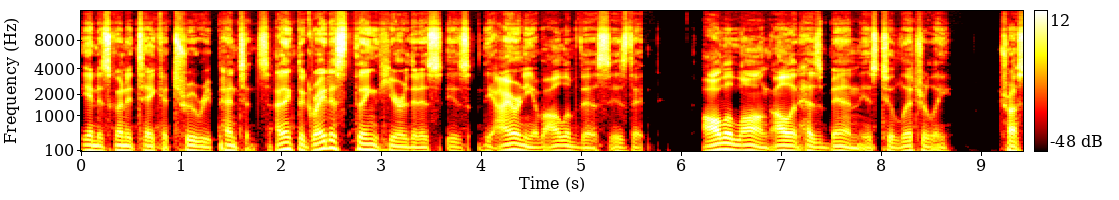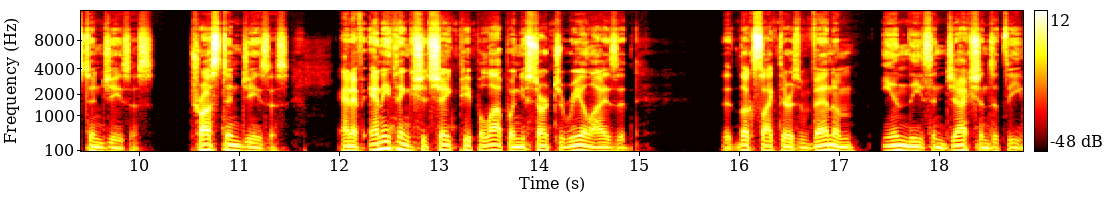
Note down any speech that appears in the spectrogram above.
and it's going to take a true repentance. I think the greatest thing here that is is the irony of all of this is that all along all it has been is to literally trust in Jesus. Trust in Jesus. And if anything should shake people up when you start to realize that it looks like there's venom in these injections, that the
